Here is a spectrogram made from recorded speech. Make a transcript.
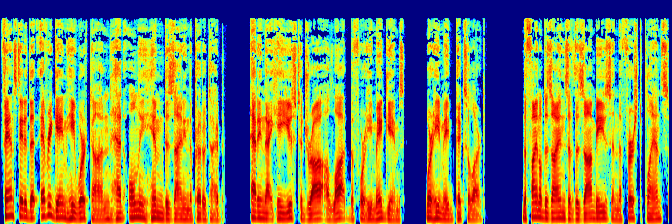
Fan stated that every game he worked on had only him designing the prototype, adding that he used to draw a lot before he made games, where he made pixel art. The final designs of the zombies and the first plants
